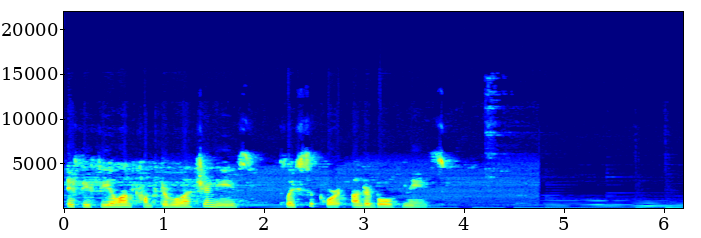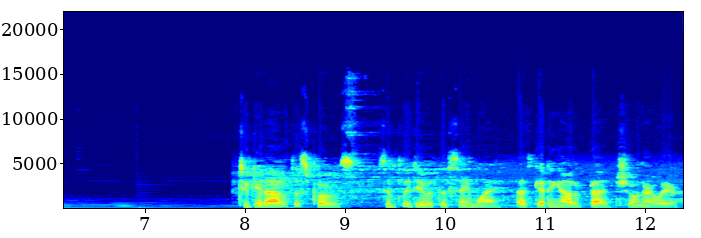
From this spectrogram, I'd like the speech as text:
If you feel uncomfortable at your knees, place support under both knees. To get out of this pose, simply do it the same way as getting out of bed shown earlier.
